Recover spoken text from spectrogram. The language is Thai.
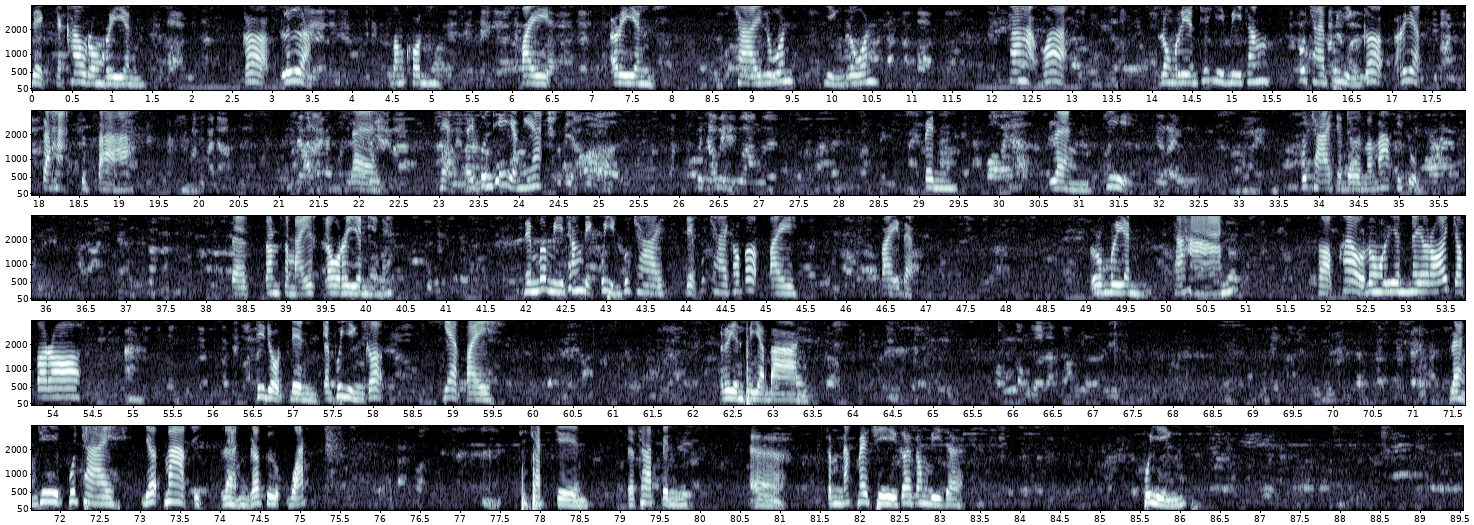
เด็กจะเข้าโรงเรียน ก็เลือกบางคนไปเรียน ชายล้วนหญิงล้วน ถ้าหากว่าโรงเรียนที่มีทั้งผู้ชายผู้หญิงก็เรียกสหศึกษา แต่เนี่ยในพื้นที่อย่างเงี้ย เป็นแหล่งที่ผู้ชายจะเดินมามากที่สุด แต่ตอนสมัยเราเรียนเนี่ยนะในเมื่อมีทั้งเด็กผู้หญิงผู้ชาย เด็กผู้ชายเขาก็ไปไปแบบ โรงเรียนทหาร สอบเข้าโรงเรียนในร้อยจปรอ ที่โดดเด่น แต่ผู้หญิงก็แยกไป เรียนพยาบาล แหล่งที่ผู้ชายเยอะมากอีกแหล่งก็คือวัด ที่ชัดเจน แต่ถ้าเป็นสำนักแม่ชีก็ต้องมีแต่ผู้หญิง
